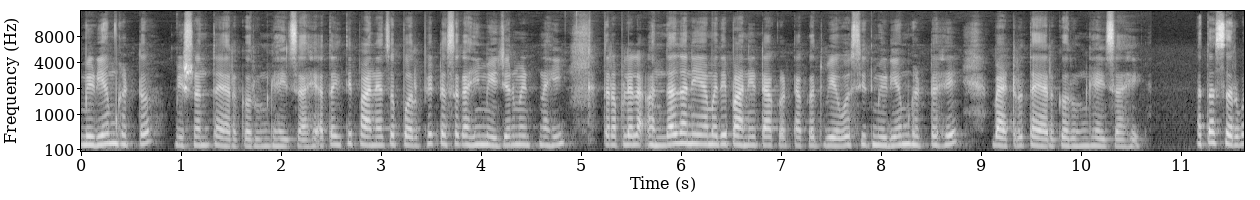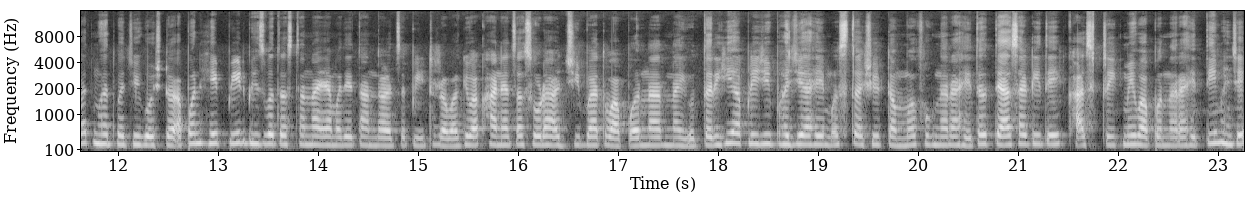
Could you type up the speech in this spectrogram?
मीडियम घट्ट मिश्रण तयार करून घ्यायचं आहे. आता इथे पाण्याचं परफेक्ट असं काही मेजरमेंट नाही. तर आपल्याला अंदाजाने यामध्ये पाणी टाकत टाकत व्यवस्थित मीडियम घट्ट हे बॅटर तयार करून घ्यायचं आहे. आता सर्वात महत्त्वाची गोष्ट आपण हे पीठ भिजवत असताना यामध्ये तांदळाचं पीठ रवा किंवा खाण्याचा सोडा अजिबात वापरणार नाही हो. तरीही आपली जी भजी आहे मस्त अशी टम्म फुगणार आहे तर त्यासाठी ते एक खास ट्रिक मी वापरणार आहे. ती म्हणजे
